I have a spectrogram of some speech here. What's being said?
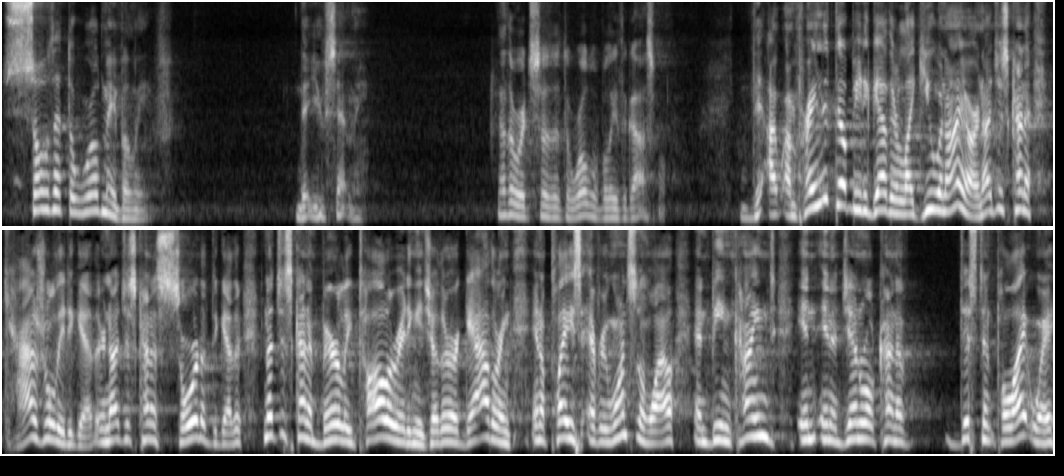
so that the world may believe that you've sent me. In other words, so that the world will believe the gospel. I'm praying that they'll be together like you and I are, not just kind of casually together, not just kind of sort of together, not just kind of barely tolerating each other or gathering in a place every once in a while and being kind in, in a general kind of distant, polite way,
